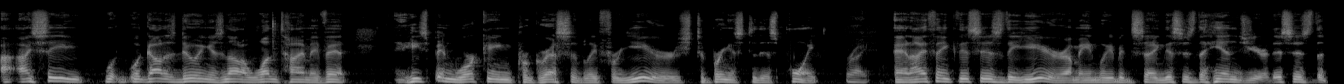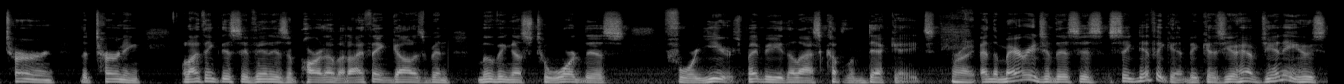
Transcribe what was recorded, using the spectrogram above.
I, I see what, what God is doing is not a one-time event. He's been working progressively for years to bring us to this point. Right. And I think this is the year. I mean, we've been saying this is the hinge year. This is the turn, the turning. Well, I think this event is a part of it. I think God has been moving us toward this for years, maybe the last couple of decades. Right. And the marriage of this is significant because you have Jenny who's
